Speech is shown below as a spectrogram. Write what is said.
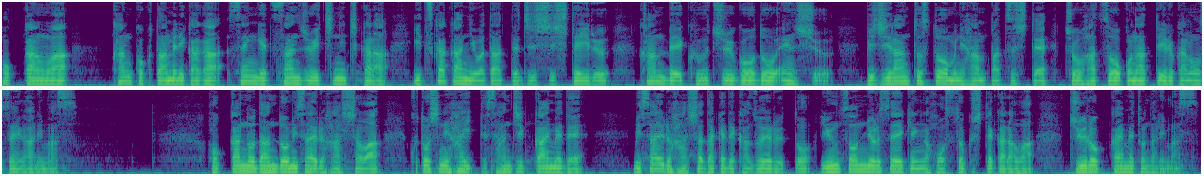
北韓は韓国とアメリカが先月31日から5日間にわたって実施している韓米空中合同演習ビジラントストームに反発して挑発を行っている可能性があります。北韓の弾道ミサイル発射は今年に入って30回目でミサイル発射だけで数えるとユン・ソンニョル政権が発足してからは16回目となります。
